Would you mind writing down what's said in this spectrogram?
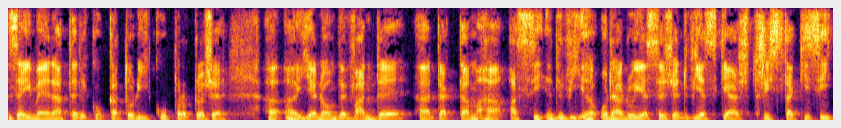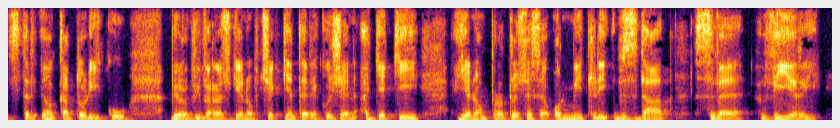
zejména tedy jako katolíků, protože jenom ve Vande, tak tam asi odhaduje se, že 200 až 300 tisíc katolíků bylo vyvražděno, včetně tedy jako žen a dětí, jenom proto, že se odmítli vzdát své víry.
